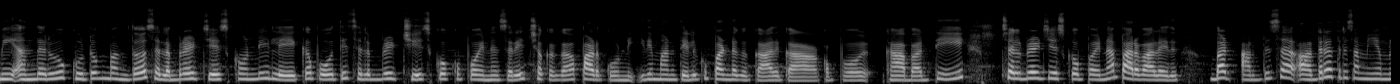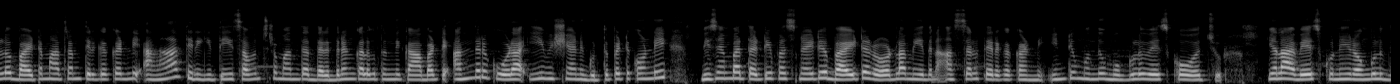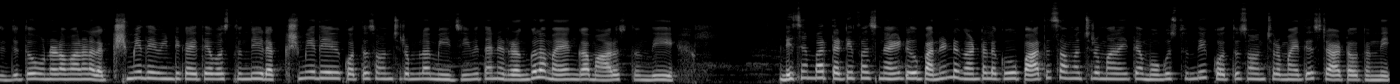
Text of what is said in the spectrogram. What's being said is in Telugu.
మీ అందరూ కుటుంబంతో సెలబ్రేట్ చేసుకోండి. లేకపోతే సెలబ్రేట్ చేసుకోకపోయినా సరే చక్కగా పడుకోండి. ఇది మన తెలుగు పండుగ కాదు కాకపో కాబట్టి సెలబ్రేట్ చేసుకోకపోయినా పర్వాలేదు. బట్ అర్ధ అర్ధరాత్రి సమయంలో బయట మాత్రం తిరగకండి. అలా తిరిగితే సంవత్సరం అంతా దరిద్రం కలుగుతుంది కాబట్టి అందరూ కూడా ఈ విషయాన్ని గుర్తుపెట్టుకోండి. డిసెంబర్ థర్టీ ఫస్ట్ నైట్ బయట రోడ్ల మీదన అస్సలు తిరగకండి. ఇంటి ముందు ముగ్గులు వేసుకోవచ్చు. ఇలా వేసుకుని రంగులు దిద్దుతూ ఉండడం వలన లక్ష్మీదేవి ఇంటికి అయితే వస్తుంది. లక్ష్మీదేవి కొత్త సంవత్సరంలో మీ జీవితాన్ని రంగులమయంగా మారుస్తుంది. డిసెంబర్ థర్టీ ఫస్ట్ నైట్ పన్నెండు గంటలకు పాత సంవత్సరం అయితే ముగుస్తుంది కొత్త సంవత్సరం అయితే స్టార్ట్ అవుతుంది.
